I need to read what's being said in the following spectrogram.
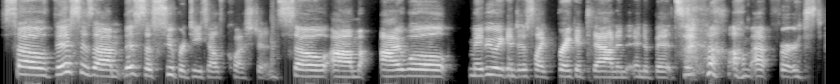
So this is um this is a super detailed question. So um I will maybe we can just like break it down in, into bits um, at first.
